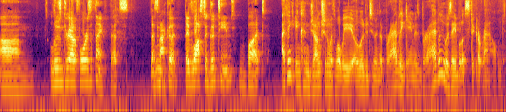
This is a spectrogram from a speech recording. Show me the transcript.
um, losing three out of four is a thing. That's that's not good. They've lost to good teams, but I think in conjunction with what we alluded to in the Bradley game is Bradley was able to stick around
